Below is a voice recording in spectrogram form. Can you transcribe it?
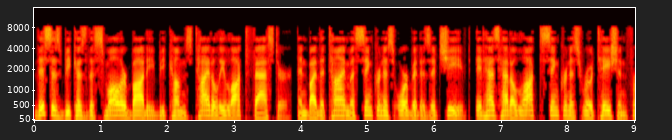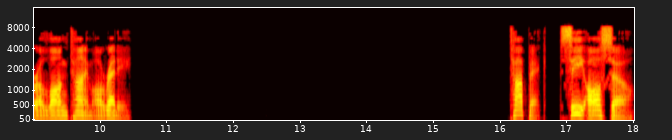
This is because the smaller body becomes tidally locked faster, and by the time a synchronous orbit is achieved, it has had a locked synchronous rotation for a long time already. Topic. See also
